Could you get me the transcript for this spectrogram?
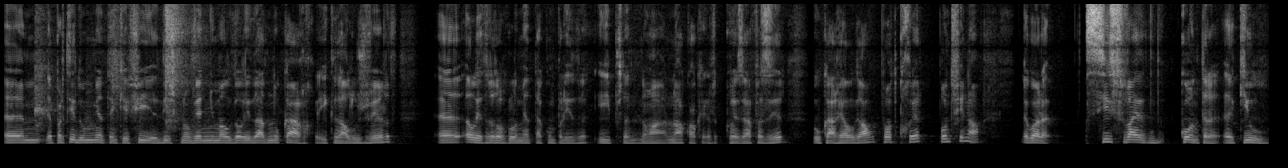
Um, a partir do momento em que a FIA diz que não vê nenhuma legalidade no carro e que dá luz verde, a, letra do regulamento está cumprida e, portanto, não há, não há qualquer coisa a fazer. O carro é legal, pode correr, ponto final. Agora, se isso vai contra aquilo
